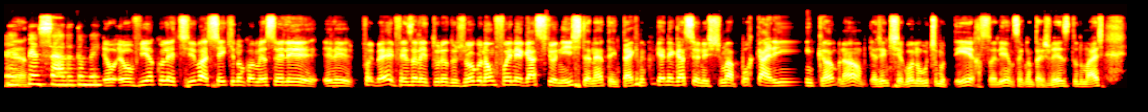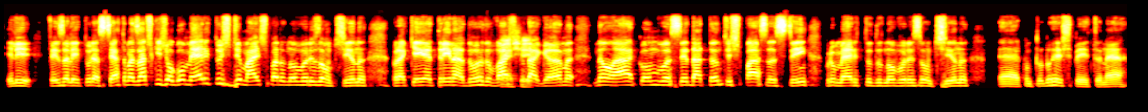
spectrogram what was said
é, é. pensada também. Eu, eu vi a coletiva, achei que no começo ele, ele foi bem, fez a leitura do jogo, não foi negacionista, né? Tem técnico que é negacionista, uma porcaria em campo, não, porque a gente chegou no último terço ali, não sei quantas vezes e tudo mais. Ele fez a leitura certa, mas acho que jogou méritos demais para o Novo Horizontino, para quem é treinador do Vasco é, da Gama. Não há como você dar tanto espaço assim para o mérito do Novo Horizontino é, com todo respeito, né?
